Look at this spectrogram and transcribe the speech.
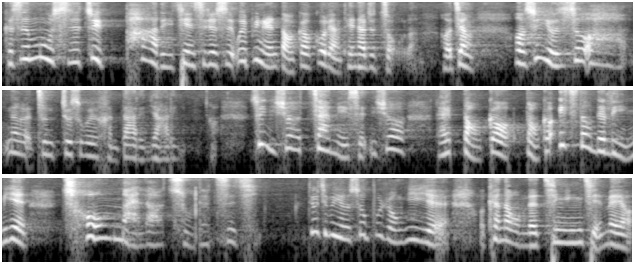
可是牧师最怕的一件事就是为病人祷告，过两天他就走了。好，这样哦，所以有的时候啊、那个真就是会有很大的压力。好，所以你需要赞美神，你需要来祷告，祷告一直到你的里面充满了主的自己。就这么有时候不容易耶。我看到我们的精英姐妹哦，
